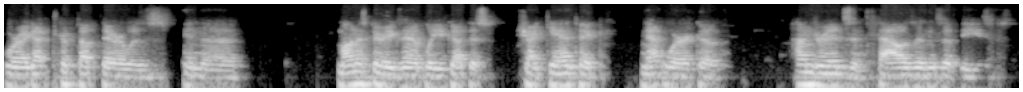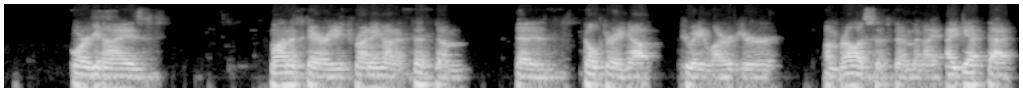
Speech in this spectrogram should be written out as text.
where I got tripped up there was in the monastery example. You've got this gigantic network of hundreds and thousands of these organized monasteries running on a system that is filtering up to a larger umbrella system. And I, I get that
